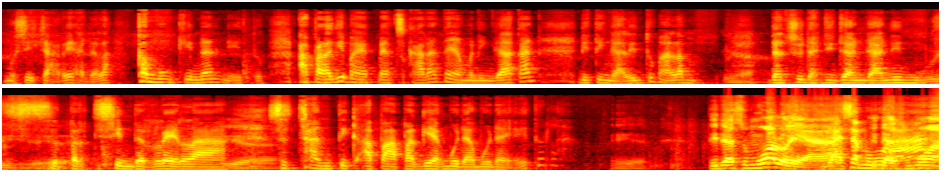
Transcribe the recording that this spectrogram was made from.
mesti cari adalah kemungkinan itu. Apalagi mayat-mayat sekarang yang meninggalkan ditinggalin tuh malam Iya. dan sudah didandanin seperti Cinderella, Iya. secantik apa apa yang muda-muda ya itulah. Iya. Tidak semua loh ya. Tidak semua. Tidak semua.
